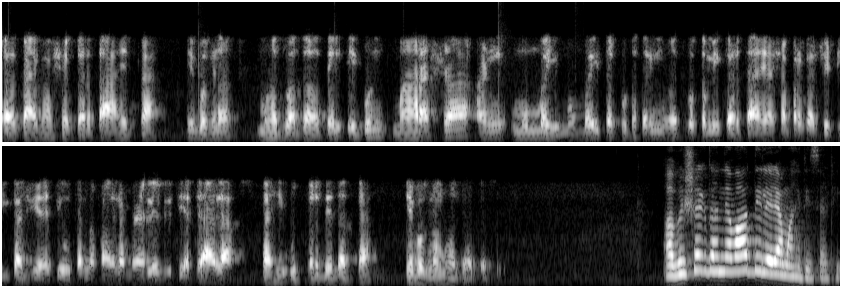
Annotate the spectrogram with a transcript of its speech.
काय भाष्य करता आहेत का हे बघणं महत्वाचं असेल. एकूण महाराष्ट्र आणि मुंबई मुंबईचं कुठंतरी महत्त्व कमी करत आहे अशा प्रकारची टीका जी आहे ती होताना पाहायला मिळालेली होती. त्याला काही उत्तर देतात का हे बघणं महत्वाचं असेल. अभिषेक धन्यवाद दिलेल्या माहितीसाठी.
